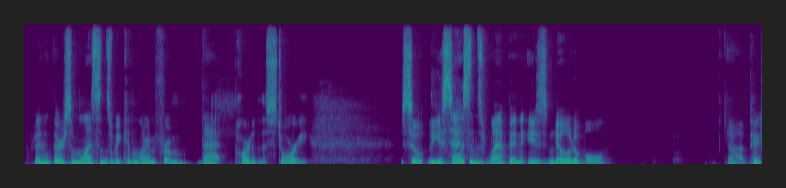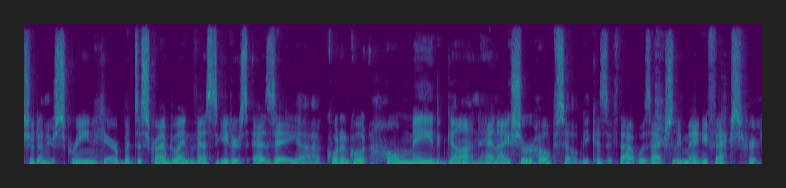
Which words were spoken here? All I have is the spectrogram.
But I think there are some lessons we can learn from that part of the story. So the assassin's weapon is notable, uh, pictured on your screen here, but described by investigators as a uh, quote unquote homemade gun. And I sure hope so, because if that was actually manufactured,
